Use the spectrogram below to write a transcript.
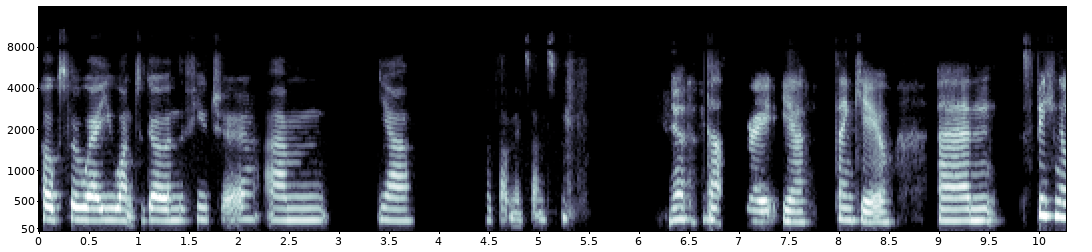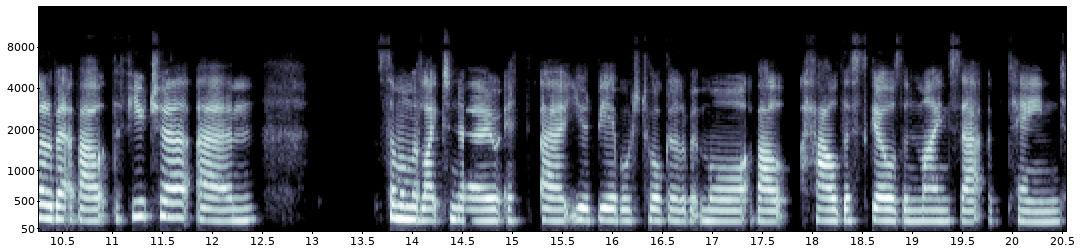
hopes for where you want to go in the future um yeah. Hope that made sense. Yeah definitely. that's great yeah thank you. Um speaking a little bit about the future um someone would like to know if uh, you'd be able to talk a little bit more about how the skills and mindset obtained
